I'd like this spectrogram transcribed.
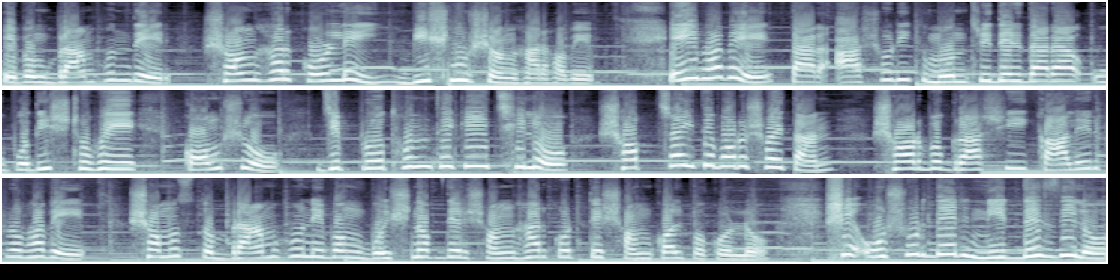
এবং ব্রাহ্মণদের সংহার করলেই বিষ্ণুর সংহার হবে। এইভাবে তার আসরিক মন্ত্রীদের দ্বারা উপদিষ্ট হয়ে কংস যে প্রথম থেকেই ছিল সবচাইতে বড় শয়তান, সর্বগ্রাসী কালের প্রভাবে সমস্ত ব্রাহ্মণ এবং বৈষ্ণবদের সংহার করতে সংকল্প করল। সে অসুরদের নির্দেশ দিল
